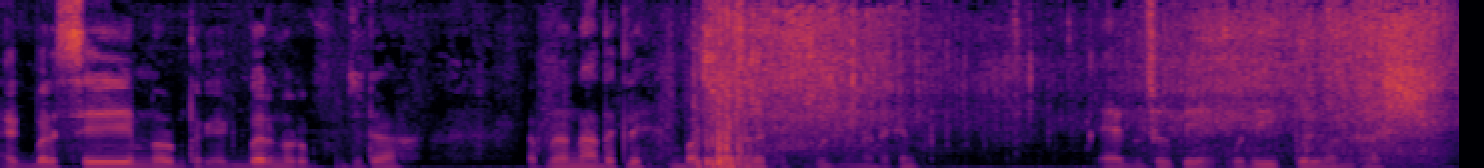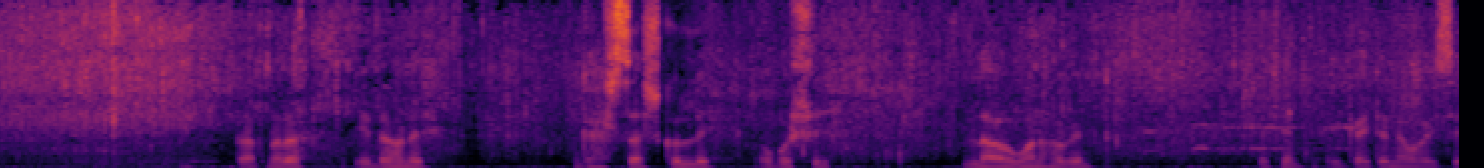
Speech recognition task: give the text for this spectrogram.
একবারে সেম নরম থাকে, একবারে নরম। যেটা আপনারা না দেখলে বাচ্চা না। দেখেন, এক ঝোপে অধিক পরিমাণ ঘাস। তো আপনারা এই ধরনের ঘাস চাষ করলে অবশ্যই লাভবান হবেন। দেখেন, এই গাইটা নেওয়া হয়েছে।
